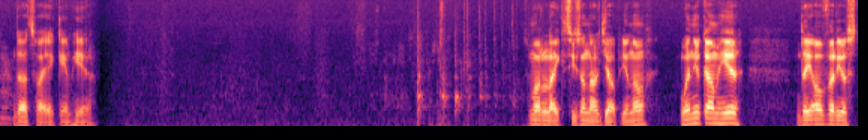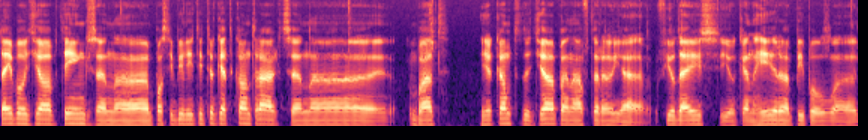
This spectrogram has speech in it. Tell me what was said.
yeah. that's why I came here it's more like seasonal job you know when you come here they offer you stable job things and uh, possibility to get contracts and uh, but you come to the job and after a yeah, few days you can hear uh, people uh,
